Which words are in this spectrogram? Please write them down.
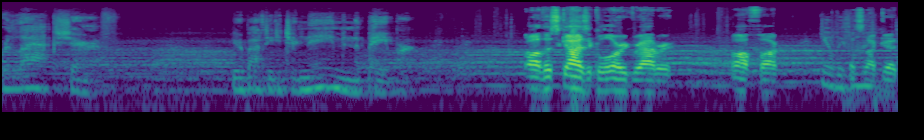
Relax, Sheriff. You're about to get your name in the paper. Oh, this guy's a glory grabber. Oh fuck. You'll be fine. That's not good.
